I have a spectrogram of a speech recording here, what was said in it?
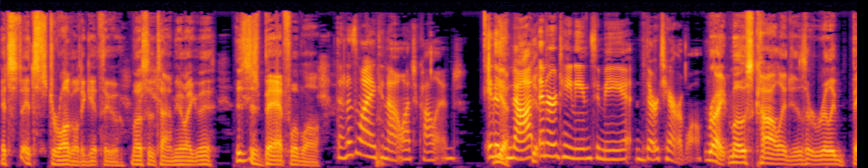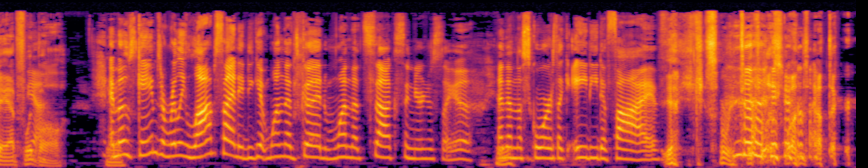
it's it's struggle to get through most of the time. You're like, this this is just bad football. That is why I mm. cannot watch college. It is Yeah, not yeah. entertaining to me. They're terrible. Right. Most colleges are really bad football. And most games are really lopsided. You get one that's good and one that sucks, and you're just like, ugh. And then the score is like 80 to 5. Yeah, you get some ridiculous ones out there.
